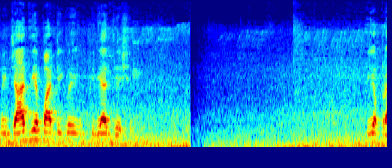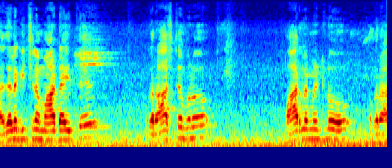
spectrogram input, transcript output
మీ జాతీయ పార్టీకి పోయి ఫిర్యాదు చేసింది. ఇక ప్రజలకు ఇచ్చిన మాట అయితే ఒక రాష్ట్రంలో పార్లమెంట్లో ఒక రా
